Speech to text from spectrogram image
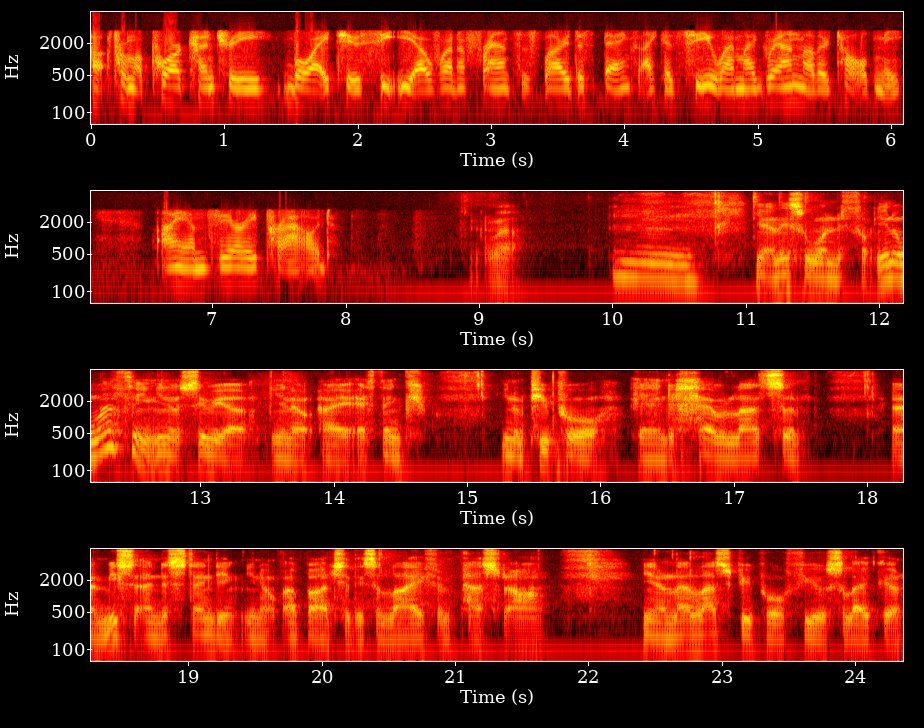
uh, from a poor country boy to CEO of one of France's largest banks, I could see why my grandmother told me, I am very proud. Wow. Mm. Yeah, this is wonderful. You know, one thing, you know, Sylvia, you know, I, I think, you know, people and have lots of uh, misunderstanding, you know, about this life and passed on. You know, lots of people feels like uh,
